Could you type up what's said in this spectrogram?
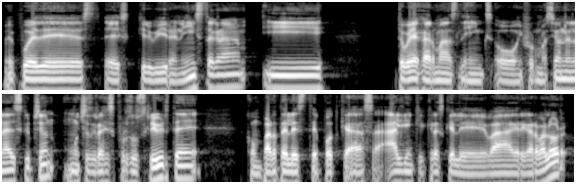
Me puedes escribir en Instagram y te voy a dejar más links o información en la descripción. Muchas gracias por suscribirte. Compártele este podcast a alguien que creas que le va a agregar valor.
